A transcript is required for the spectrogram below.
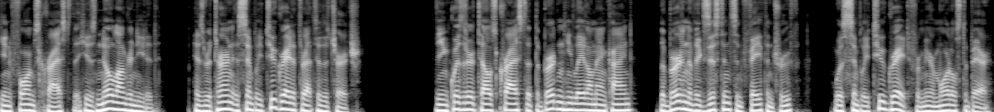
He informs Christ that he is no longer needed. His return is simply too great a threat to the Church. The Inquisitor tells Christ that the burden he laid on mankind, the burden of existence in faith and truth, was simply too great for mere mortals to bear.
